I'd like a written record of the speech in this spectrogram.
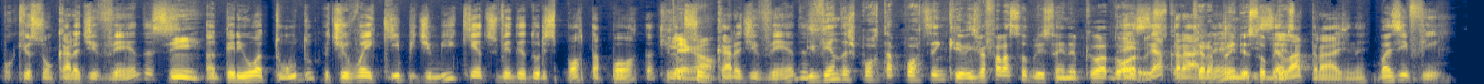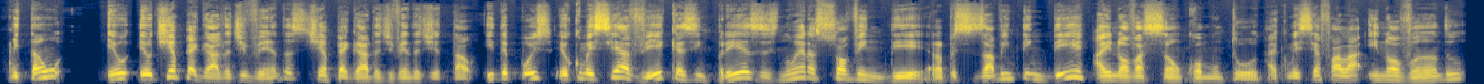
porque eu sou um cara de vendas, Sim. anterior a tudo. Eu tive uma equipe de 1.500 vendedores porta a porta. Que legal. Eu sou um cara de vendas. E vendas porta a porta é incrível. A gente vai falar sobre isso ainda, porque eu adoro é, isso. É atrás, quero né? aprender sobre isso. É lá atrás, né? Mas enfim. Então, eu, eu tinha pegada de vendas, tinha pegada de venda digital, e depois eu comecei a ver que as empresas não era só vender, ela precisava entender a inovação como um todo. Aí comecei a falar inovando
